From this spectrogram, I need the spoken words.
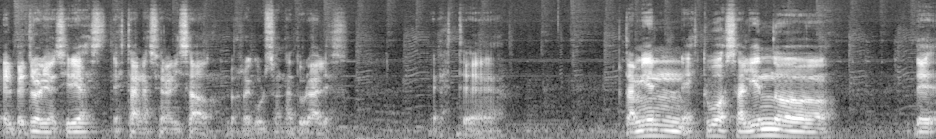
el petróleo en Siria es- está nacionalizado, los recursos naturales. Este, también estuvo saliendo de-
